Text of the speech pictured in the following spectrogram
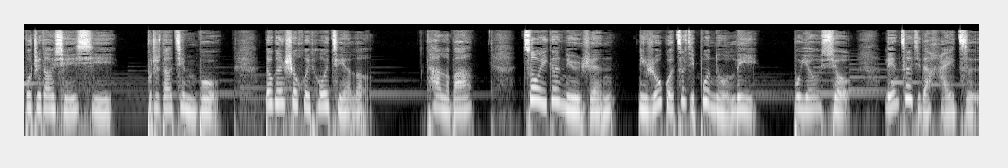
不知道学习，不知道进步，都跟社会脱节了。看了吧，作为一个女人，你如果自己不努力、不优秀，连自己的孩子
